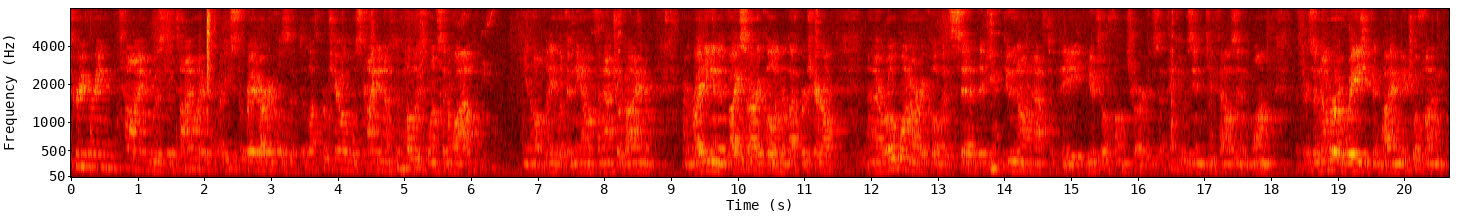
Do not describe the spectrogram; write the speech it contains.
triggering time was the time I, I used to write articles that the Lethbridge Herald was kind enough to publish once in a while. You know, they look at me, I'm a financial guy, and I'm, writing an advice article in the Lethbridge Herald. And I wrote one article that said that you do not have to pay mutual fund charges. I think it was in two thousand and one. That there's a number of ways you can buy a mutual fund,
